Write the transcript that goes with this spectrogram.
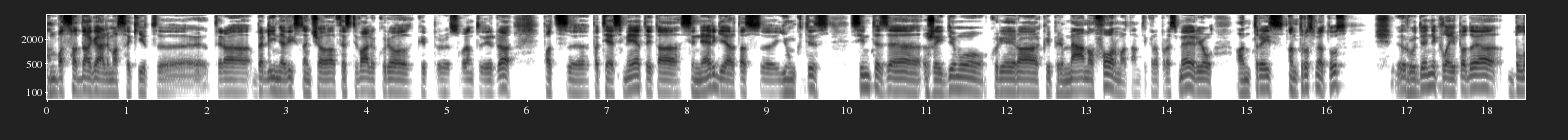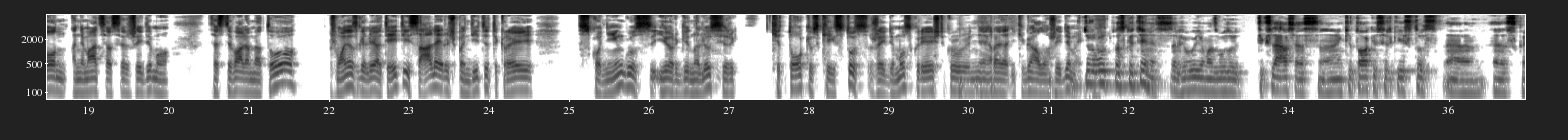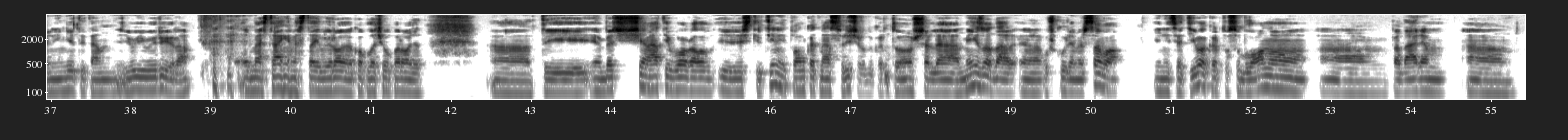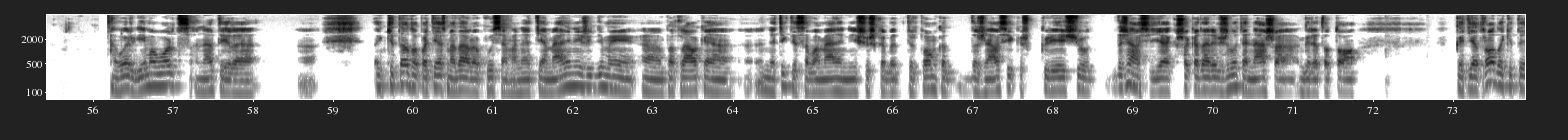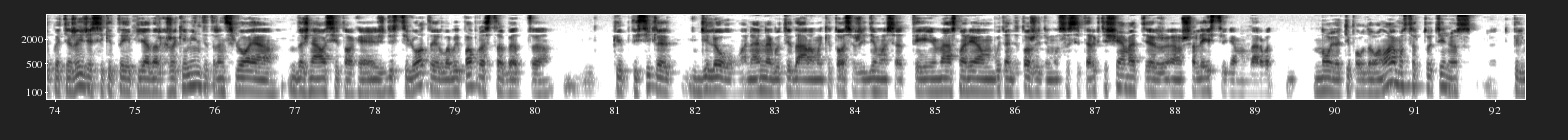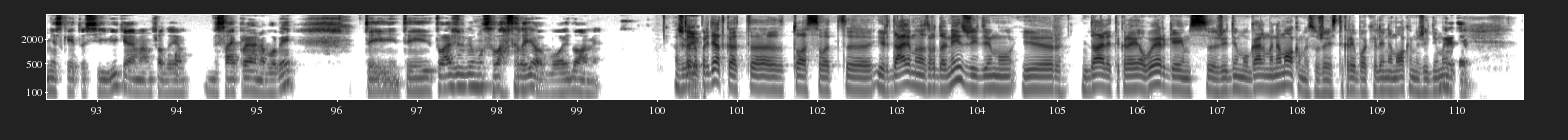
ambasada, galima sakyti. Tai yra Berlyne vykstančio festivalio, kurio, kaip ir suprantu, yra pats, pati esmė, tai ta sinergija ar tas jungtis sintezė žaidimų, kurie yra kaip ir meno forma tam tikrą prasme ir jau antrais, antrus metus rudenį Klaipedoje Blon animacijos ir žaidimų festivalio metu žmonės galėjo ateiti į salę ir išbandyti tikrai skoningus, į originalius ir kitokius keistus žaidimus, kurie iš tikrųjų nėra iki galo žaidimai. Turbūt paskutinis apibūdimas būtų tiksliausias, kitokius ir keistus skoningi, tai ten jų įvairių yra. Ir mes tengiamės tą įvairovę kuo plačiau parodyti. Tai, bet šie metai buvo gal išskirtiniai tuom, kad mes su Richardu kartu šalia Meizo dar uh, užkūrėm ir savo iniciatyvą kartu su Blonu, padarėm uh, Aware Game Awards, ne, tai yra kita to paties medalio pusė, mane tie meniniai žaidimai patraukia ne tik tai savo meninį išišką, bet ir tom, kad dažniausiai kažkurie iš jų, dažniausiai jie kažkokią dar ir žinutę neša greta to, uh, kad jie atrodo kitaip, kad jie žaidžiasi kitaip, jie dar kažkokią mintį transliuoja, dažniausiai tokia išdistiliuota ir labai paprasta, bet e, kaip taisyklė giliau, ne, negu tai daroma kitose žaidimuose. Tai mes norėjom būtent į to žaidimus susitelkti šiemet ir e, šalia įsteigėm dar va, naujo tipo apdovanojimus tarptautinius, pirmie skaitosi įvykę, man atrodo, jie visai praėjo neblogai. Tai, tai tuo atžvilgiu mūsų vasara jo buvo įdomi. Aš galiu pridėti, kad uh, tuos vat, uh, ir dalį, man atrodo, meis žaidimų ir dalį tikrai Aware Games žaidimų galima nemokamai sužaisti. Tikrai buvo keli nemokami žaidimai. Taip.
